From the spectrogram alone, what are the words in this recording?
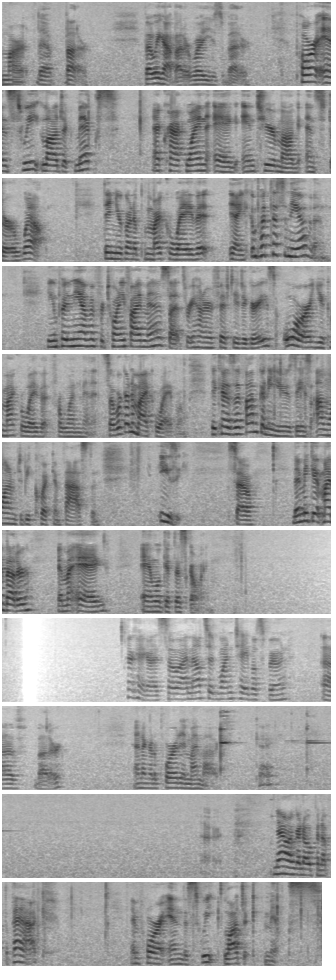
uh, mar the butter. But we got butter. We'll use the butter. Pour in Sweet Logic mix and crack one egg into your mug and stir well. Then you're going to microwave it. Yeah, you can put this in the oven. You can put it in the oven for 25 minutes at 350 degrees or you can microwave it for one minute. So we're going to microwave them because if I'm going to use these, I want them to be quick and fast and easy. So let me get my butter and my egg and we'll get this going. Okay guys, so I melted one tablespoon of butter and I'm to pour it in my mug. Okay. Alright. Now I'm going to open up the pack and pour in the Sweet Logic mix.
